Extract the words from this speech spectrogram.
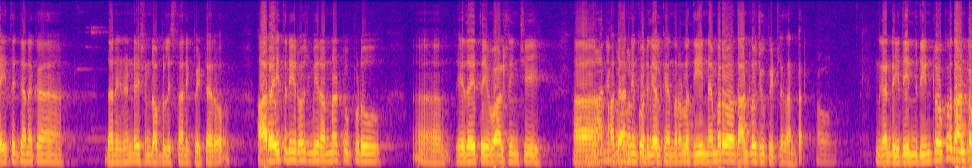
రైతుకి గనక దాని ఇనండేషన్ డబ్బులు ఇస్తానికి పెట్టారో ఆ రైతుని ఈరోజు మీరు అన్నట్టు ఇప్పుడు ఏదైతే ఇవాళ నుంచి ధాన్యం కొనుగోలు కేంద్రంలో దీని నెంబర్ దాంట్లో చూపించలేదు అంటారు ఎందుకంటే దీన్ని దీంట్లోకో దాంట్లో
